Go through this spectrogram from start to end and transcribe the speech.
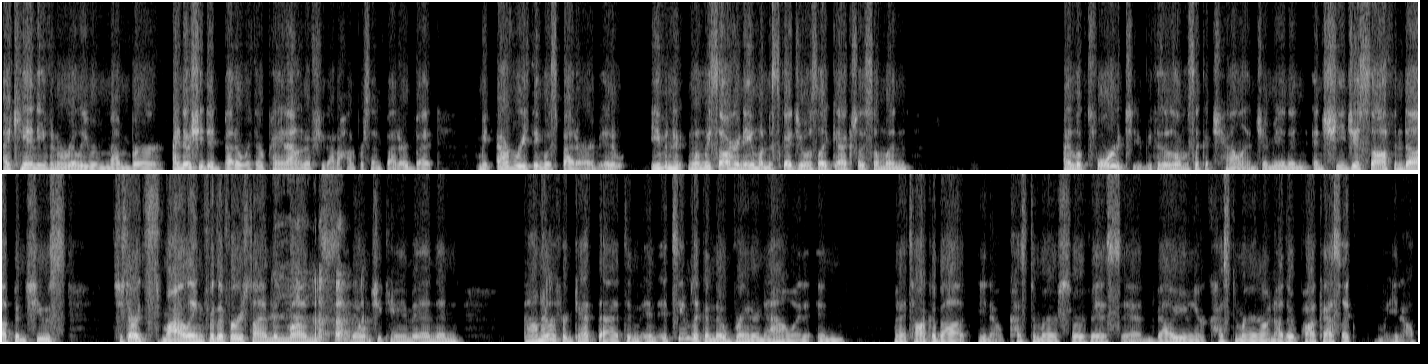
I can't even really remember. I know she did better with her pain. I don't know if she got 100% better, but I mean, everything was better. It, even when we saw her name on the schedule, it was like actually someone I looked forward to because it was almost like a challenge. I mean, and, and she just softened up and she was, she started smiling for the first time in months, you know, when she came in and, and I'll never forget that. And, and it seems like a no brainer now. And, and when I talk about, you know, customer service and valuing your customer on other podcasts, like, you know,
